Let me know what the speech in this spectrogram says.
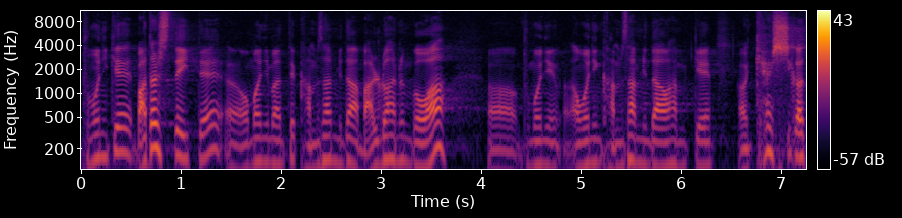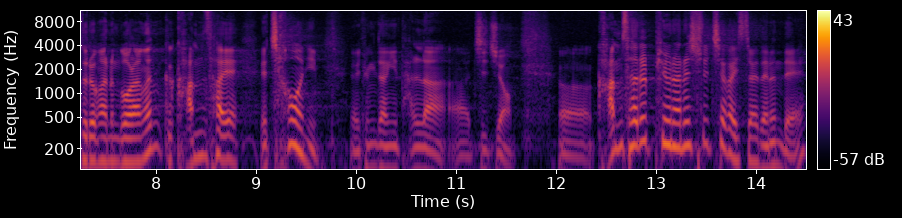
부모님께 Mother's Day 때 어, 어머님한테 감사합니다 말로 하는 거와 어, 부모님, 어머님 감사합니다와 함께 어, cash가 들어가는 거랑은 그 감사의 차원이 굉장히 달라지죠. 어, 감사를 표현하는 실체가 있어야 되는데,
